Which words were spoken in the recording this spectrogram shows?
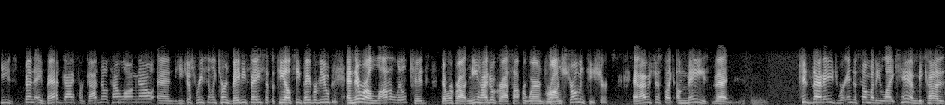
He's been a bad guy for God knows how long now, and he just recently turned babyface at the TLC pay per view, and there were a lot of little kids that were about knee high to a grasshopper wearing Braun Strowman T-shirts and I was just like amazed that kids that age were into somebody like him because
